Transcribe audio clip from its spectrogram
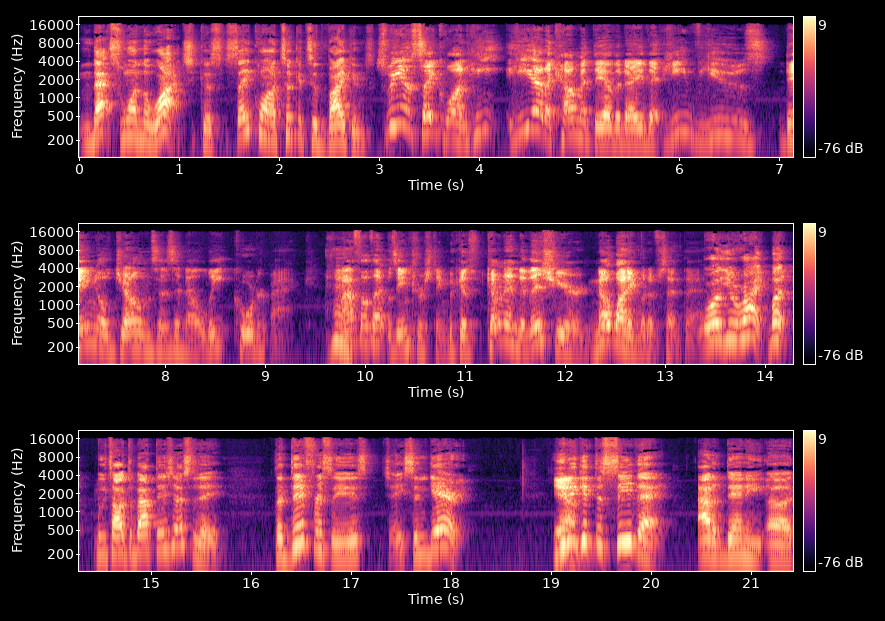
that's one to watch because Saquon took it to the Vikings. Speaking of Saquon, he he had a comment the other day that he views Daniel Jones as an elite quarterback. And I thought that was interesting because coming into this year, nobody would have said that. Well, you're right, but we talked about this yesterday. The difference is Jason Garrett. You didn't get to see that out of Danny uh,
